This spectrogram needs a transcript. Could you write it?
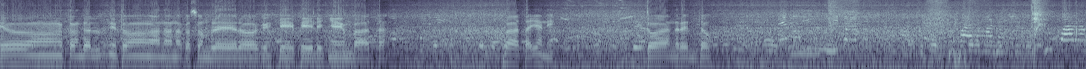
Yung itong, itong ano, nakasombrero, pipilit niya yung bata. Bata yan eh. 200 daw. parang ano, yung parang,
